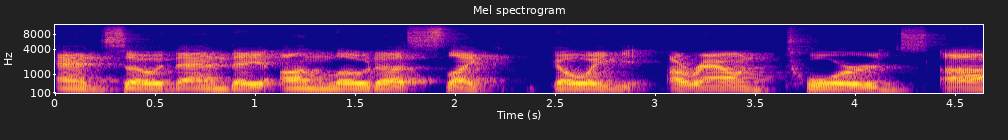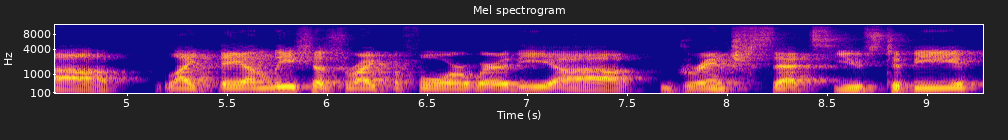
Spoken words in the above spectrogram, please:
And so then they unload us, like going around towards, uh, like they unleash us right before where the uh, Grinch sets used to be.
